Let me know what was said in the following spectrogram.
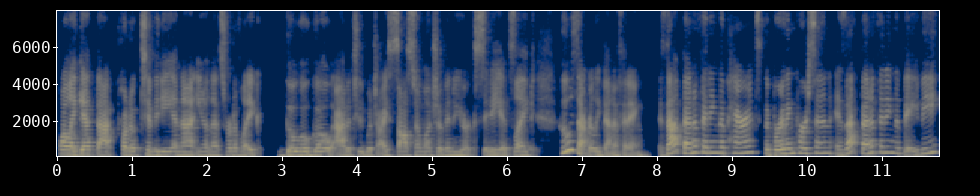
while i get that productivity and that you know that sort of like go go go attitude which i saw so much of in new york city. It's like who is that really benefiting? Is that benefiting the parent the birthing person? Is that benefiting the baby?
